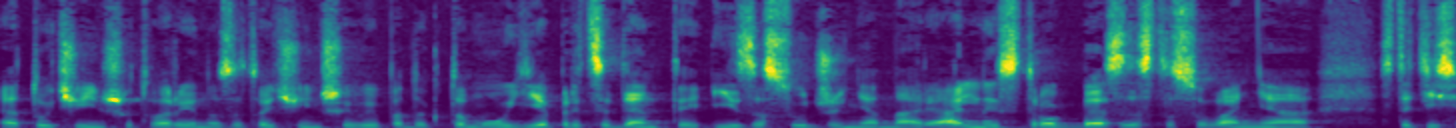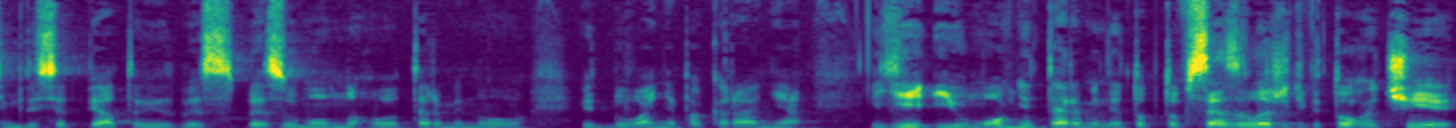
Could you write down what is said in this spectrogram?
е, ту чи іншу тварину, за той чи інший випадок. Тому є прецеденти і засудження на реальний строк без застосування статті 75 без, без умовного терміну відбування покарання. Є і умовні терміни, тобто все залежить від того, чи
